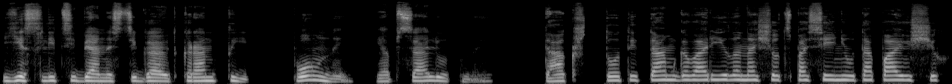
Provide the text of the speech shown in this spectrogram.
если тебя настигают кранты, полные и абсолютные. Так что ты там говорила насчет спасения утопающих?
